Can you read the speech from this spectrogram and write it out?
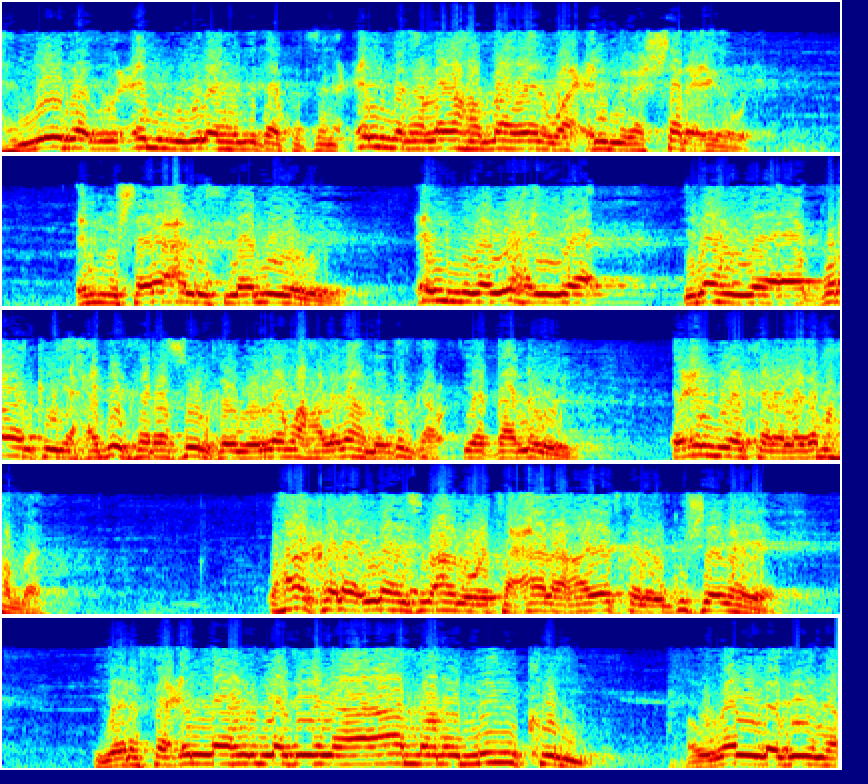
ahmiyada uu cilmigu leeyahay middaa kutusina cilmigan laga hadlayana waa cilmiga sharciga wey cilmu shariica alislaamiya wey cilmiga waxyiga ilaahiga qur'aanka iyo xadiidka rasuulka weeyaan waxaa laga hadlay dadka yaqaano wey ee cilmiga kale lagama hadlayo waxaa kale ilaahay subxaana wa tacaala aayad kale uu ku sheegaya yarfac illaahu aladiina aamanuu minkum wladiina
